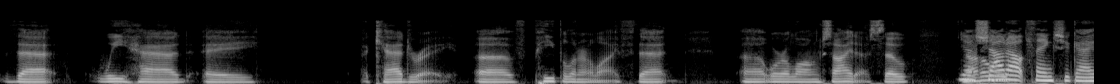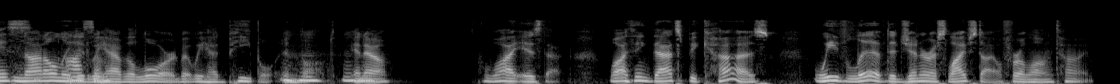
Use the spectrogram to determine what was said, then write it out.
that we had a a cadre of people in our life that uh, were alongside us. So Yeah, shout only- out thanks you guys. not only did Awesome. Mm-hmm, we have the Lord, but we had people involved. And now, why is that? Well, I think that's because we've lived a generous lifestyle for a long time.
